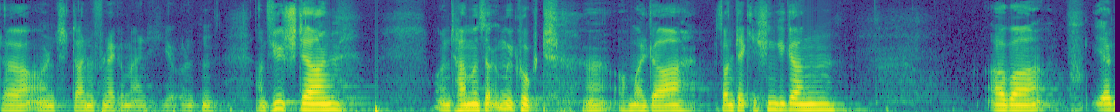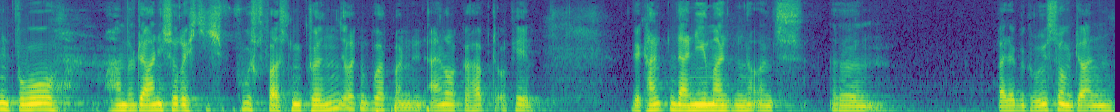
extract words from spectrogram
da und dann von der Gemeinde hier unten am Südstern und haben uns dann umgeguckt, auch mal da sonntäglich hingegangen. Aber irgendwo haben wir da nicht so richtig Fuß fassen können. Irgendwo hat man den Eindruck gehabt, okay, wir kannten da niemanden und äh, bei der Begrüßung dann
